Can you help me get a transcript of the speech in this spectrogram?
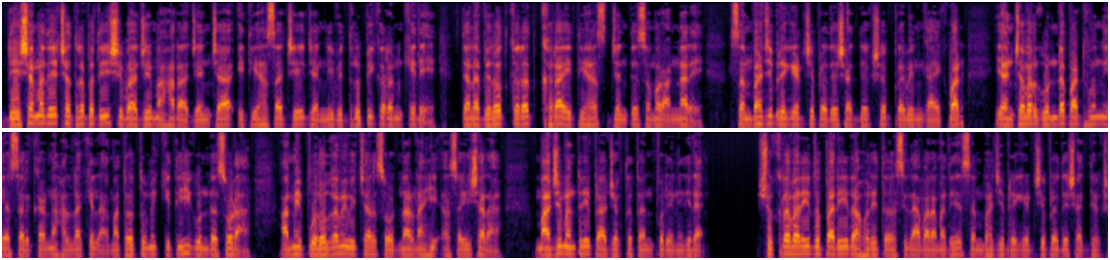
देशामध्ये छत्रपती शिवाजी महाराज यांच्या इतिहासाचे ज्यांनी विद्रुपीकरण केले त्याला विरोध करत खरा इतिहास जनतेसमोर आणणारे संभाजी ब्रिगेडचे प्रदेशाध्यक्ष प्रवीण गायकवाड यांच्यावर गुंड पाठवून या सरकारनं हल्ला केला. मात्र तुम्ही कितीही गुंड सोडा आम्ही पुरोगामी विचार सोडणार नाही असा इशारा माजी मंत्री प्राजक्त तनपूर यांनी दिलाय. शुक्रवारी दुपारी राहुरी तहसील आवारामध्ये संभाजी ब्रिगेडचे प्रदेशाध्यक्ष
